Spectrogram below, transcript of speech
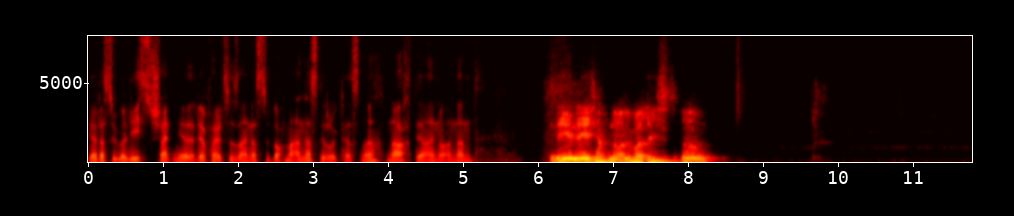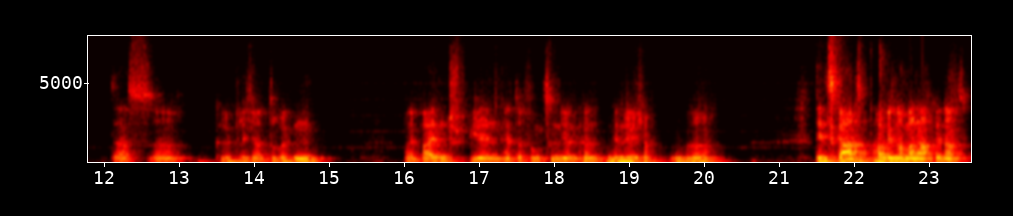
Ja, dass du überlegst, scheint mir der Fall zu sein, dass du doch mal anders gedrückt hast, ne? Nach der einen oder anderen... Nee, nee, ich habe nur überlegt, ähm, dass äh, glücklicher Drücken bei beiden Spielen hätte funktionieren können. Nee, nee, ich habe äh, den Skat habe ich nochmal nachgedacht.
